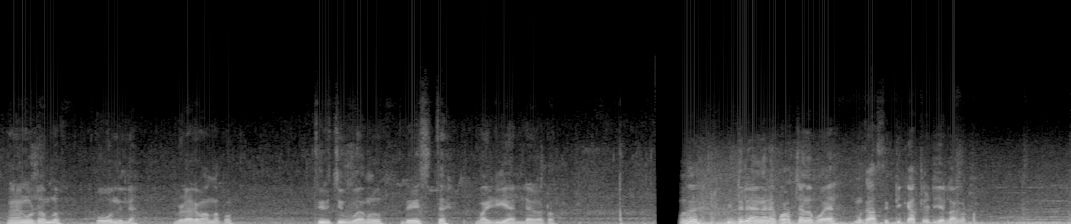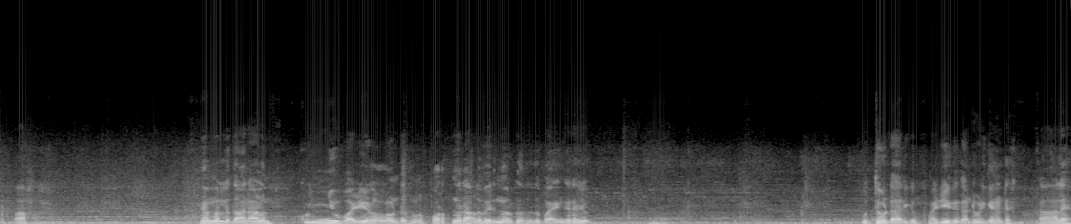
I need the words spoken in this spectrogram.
അങ്ങനെ അങ്ങോട്ട് നമ്മൾ പോകുന്നില്ല. ഇവിടെ വരെ വന്നപ്പോൾ തിരിച്ചു പോവാം. നമ്മൾ ഉദ്ദേശിച്ച വഴിയല്ല കേട്ടോ. നമുക്ക് ഇതിലങ്ങനെ കുറച്ചങ്ങ് പോയാൽ നമുക്ക് ആ സിറ്റിക്കകത്തോട്ട് ചെല്ലാം കേട്ടോ. ആഹ്. ഞാൻ പറഞ്ഞില്ല ധാരാളം കുഞ്ഞു വഴികളുള്ളതുകൊണ്ട് നമ്മൾ പുറത്തുനിന്നൊരാൾ വരുന്നവർക്ക് അത് ഭയങ്കര ഒരു ബുദ്ധിമുട്ടായിരിക്കും വഴിയൊക്കെ കണ്ടുപിടിക്കാനായിട്ട്. കാലെ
